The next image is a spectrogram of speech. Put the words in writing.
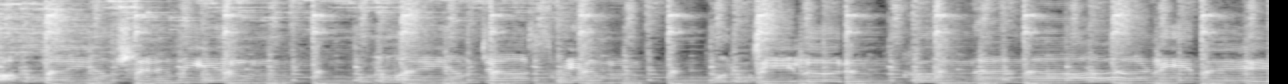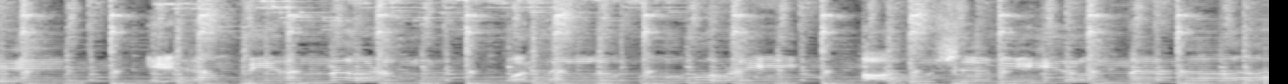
പപ്പയം ഷമീറും ഉമ്മയം ജാസ്മിനും മുഞ്ചിലൊരുക്കുന്ന നാളിത്. ഏഴാം പിറന്നാളും വന്നല്ലോ പൂമോളെ ആഘോഷമേറുന്ന നാളിത്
